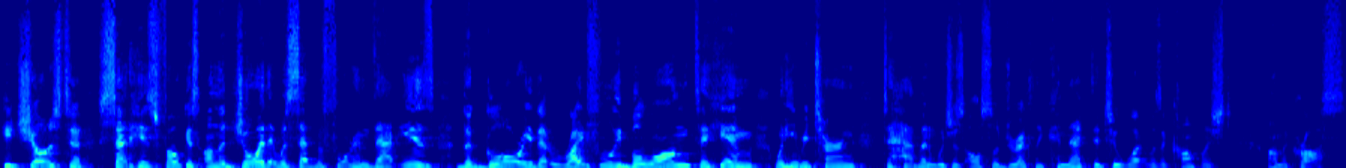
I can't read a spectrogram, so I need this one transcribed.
he chose to set his focus on the joy that was set before him. That is the glory that rightfully belonged to him when he returned to heaven, which is also directly connected to what was accomplished on the cross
